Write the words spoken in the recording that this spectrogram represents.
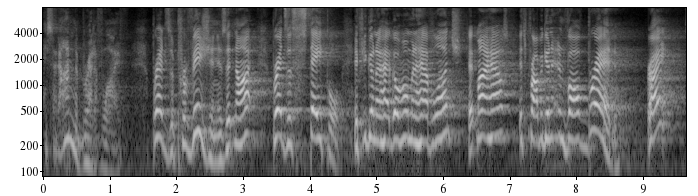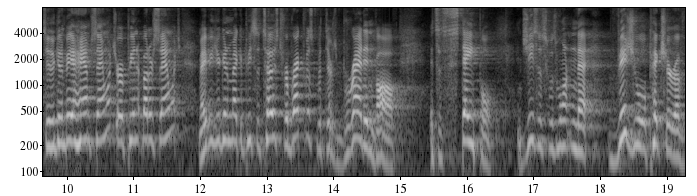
He said, I'm the bread of life. Bread's a provision, is it not? Bread's a staple. If you're going to go home and have lunch at my house, it's probably going to involve bread, right? It's either going to be a ham sandwich or a peanut butter sandwich. Maybe you're going to make a piece of toast for breakfast, but there's bread involved. It's a staple. And Jesus was wanting that visual picture of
